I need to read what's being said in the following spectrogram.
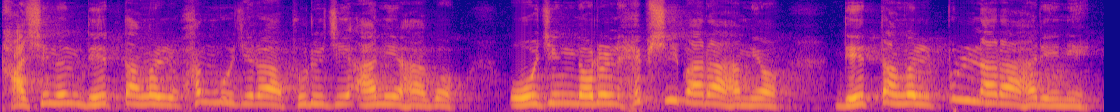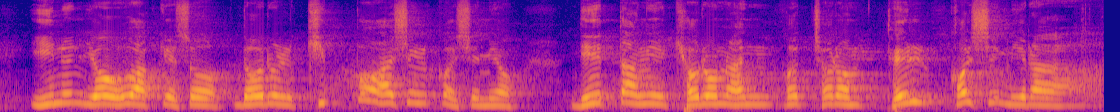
다시는 내 땅을 황무지라 부르지 아니하고 오직 너를 헵시바라 하며 내 땅을 뿔나라 하리니 이는 여호와께서 너를 기뻐하실 것이며 내 땅이 결혼한 것처럼 될 것임이라.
